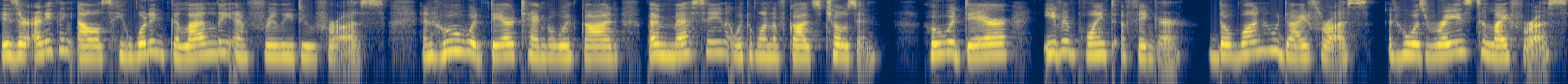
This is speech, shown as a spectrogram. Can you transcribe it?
is there anything else he wouldn't gladly and freely do for us? And who would dare tangle with God by messing with one of God's chosen? Who would dare even point a finger? The one who died for us and who was raised to life for us,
